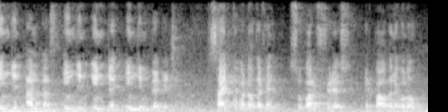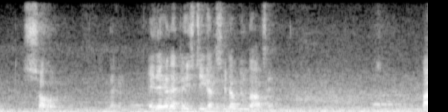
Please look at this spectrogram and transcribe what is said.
Engine untouched engine intact, engine packet. Side কভারটাও দেখেন, সুপার ফ্রেশ, এর পাওদানিগুলো সহ। দেখেন, এই যে এখানে একটা স্টিকার, সেটাও কিন্তু আছে। পা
